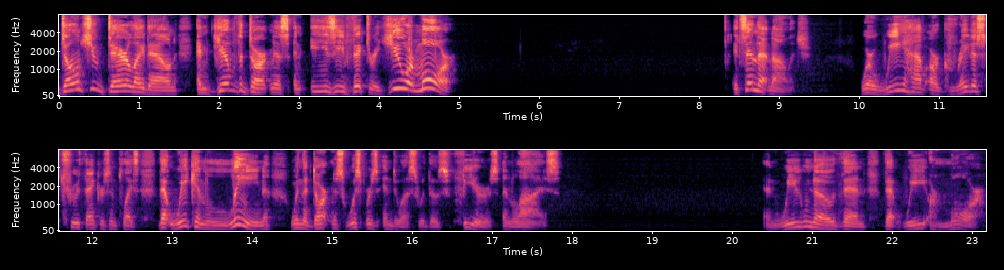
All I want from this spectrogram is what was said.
Don't you dare lay down and give the darkness an easy victory. You are more. It's in that knowledge where we have our greatest truth anchors in place that we can lean when the darkness whispers into us with those fears and lies. And we know then that we are more.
